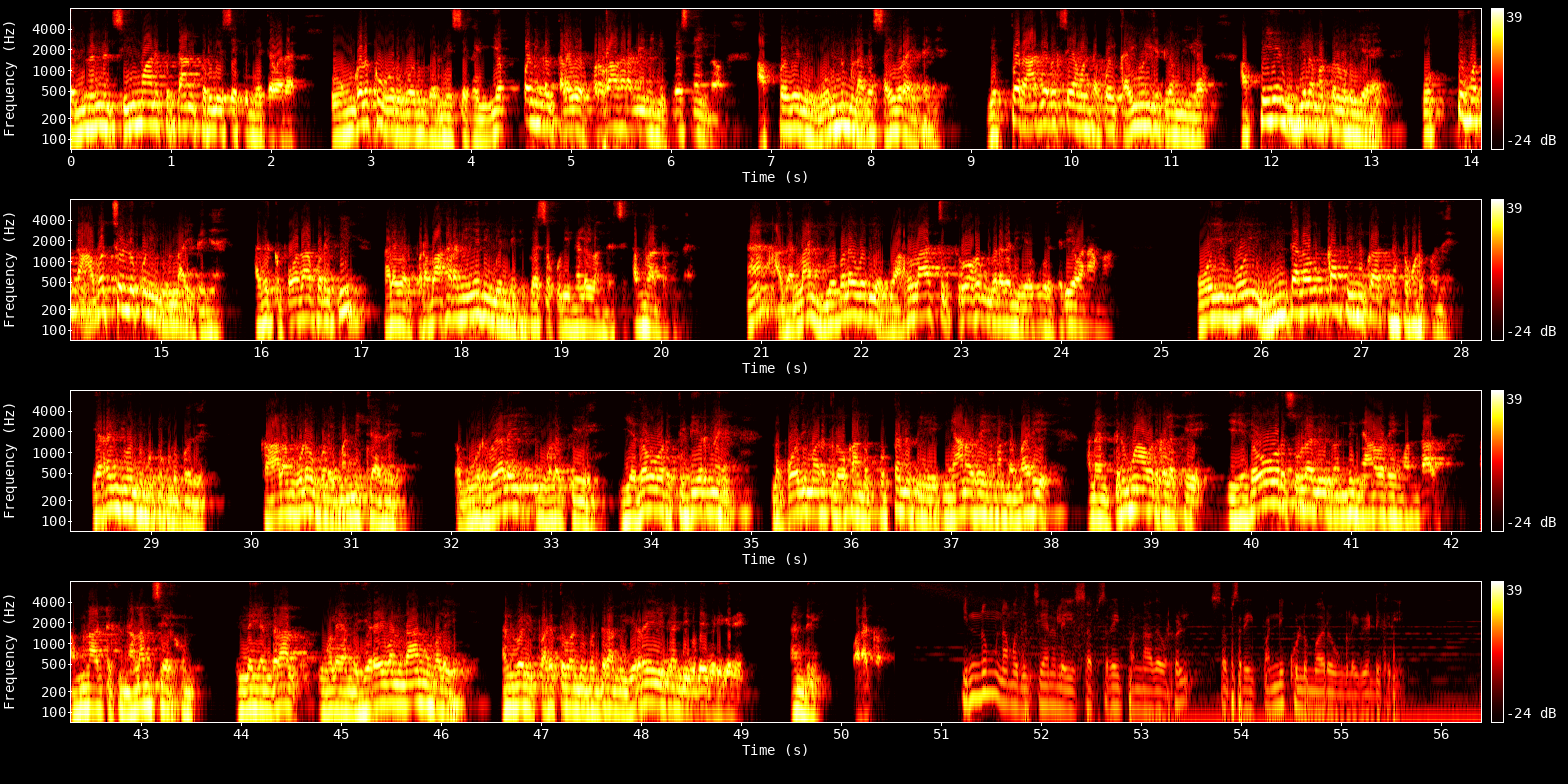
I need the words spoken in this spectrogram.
என்னென்ன சீமானுக்குத்தான் பெருமை சேர்க்குமே தவிர உங்களுக்கும் ஒருபோதும் பெருமை சேர்க்க எப்ப நீங்கள் தலைவர் பிரபாகரனை நீங்க பேசினீங்களோ அப்பவே நீங்க ஒண்ணும் இல்லாத சைவராயிட்டீங்க. எப்ப ராஜபக்சே அவன்கிட்ட போய் கைவிழிக்கிட்டு வந்தீங்களோ அப்பயே ஈழ மக்களுடைய ஒட்டுமொத்த அவச்சொல்லுக்கும் நீங்க உள்ளாயிட்டீங்க. அதுக்கு போதாக்குறைக்கு தலைவர் பிரபாகரனையே நீங்க இன்னைக்கு பேசக்கூடிய நிலை வந்துருச்சு தமிழ்நாட்டுக்குள்ள. ஆஹ் அதெல்லாம் எவ்வளவு பெரிய வரலாற்று துரோகம்ங்கிறத நீங்க உங்களுக்கு தெரிய வேணாமா? போய் போய் இந்த அளவுக்கா திமுக முட்டு கொடுப்பது. இறங்கி வந்து முட்டு கொடுப்பது. காலம் கூட உங்களை மன்னிக்காது. ஒருவேளை உங்களுக்கு ஏதோ ஒரு திடீர்னு இந்த போதி மரத்தில் உட்காந்து புத்தனுக்கு ஞானோதயம் வந்த மாதிரி அண்ணன் திருமாவர்களுக்கு ஏதோ ஒரு சூழலில் வந்து ஞானோதயம் வந்தால் தமிழ்நாட்டுக்கு நலம் சேர்க்கும். இல்லை என்றால் உங்களை அந்த இறைவன் தான் உங்களை நல்வழிப்படுத்த வேண்டும் என்று அந்த இறையை வேண்டி விடைபெறுகிறேன். நன்றி. வணக்கம். இன்னும் நமது சேனலை சப்ஸ்கிரைப் பண்ணாதவர்கள் சப்ஸ்கிரைப் பண்ணிக்கொள்ளுமாறு உங்களை வேண்டுகிறேன்.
